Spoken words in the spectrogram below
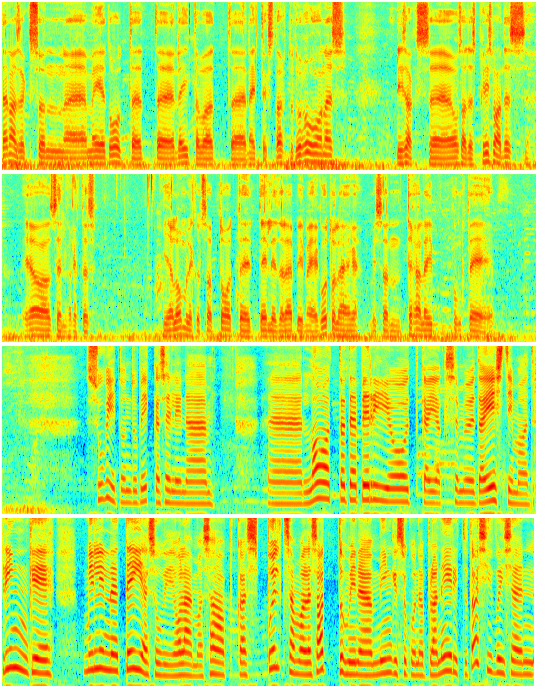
tänaseks on äh, meie tooted äh, leitavad äh, näiteks Tartu turuhoones, lisaks äh, osades Prismades ja Selverites. Ja loomulikult saab tooteid tellida läbi meie kodulehe, mis on teraleib.ee suvi tundub ikka selline äh, laatade periood, käiakse mööda Eestimaad ringi. milline teie suvi olema saab, kas Põltsamaale sattumine on mingisugune planeeritud asi või see on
